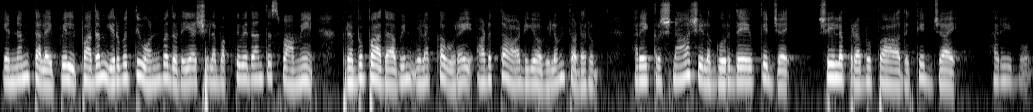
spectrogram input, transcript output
என்னும் தலைப்பில் பதம் இருபத்தி ஒன்பதுடைய சில பக்திவேதாந்த சுவாமி பிரபுபாதாவின் விளக்க உரை அடுத்த ஆடியோவிலும் தொடரும். ஹரே கிருஷ்ணா ஸ்ரீல குருதேவ்க்கு ஜெய். ஸ்ரீல பிரபுபாதுக்கு ஜெய். ஹரி போல்.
